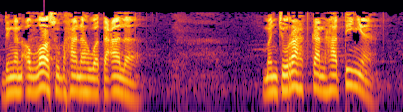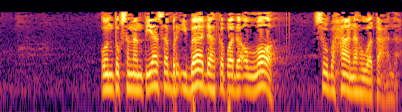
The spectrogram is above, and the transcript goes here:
dengan Allah Subhanahu wa taala mencurahkan hatinya untuk senantiasa beribadah kepada Allah Subhanahu wa taala.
